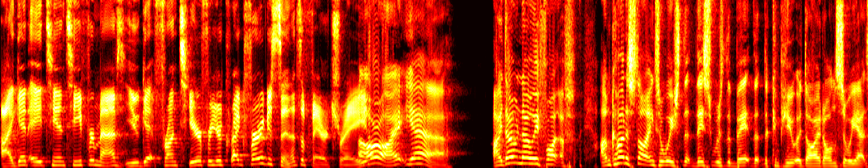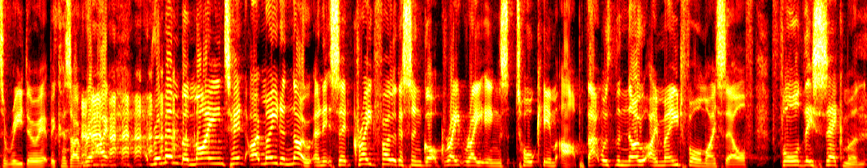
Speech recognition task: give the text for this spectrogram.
I get AT&T for Mavs, you get Frontier for your Craig Ferguson. That's a fair trade. All right, yeah. I don't know if I. I'm kind of starting to wish that this was the bit that the computer died on, so we had to redo it because I, re- I remember my intent. I made a note and it said Craig Ferguson got great ratings. Talk him up. That was the note I made for myself for this segment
